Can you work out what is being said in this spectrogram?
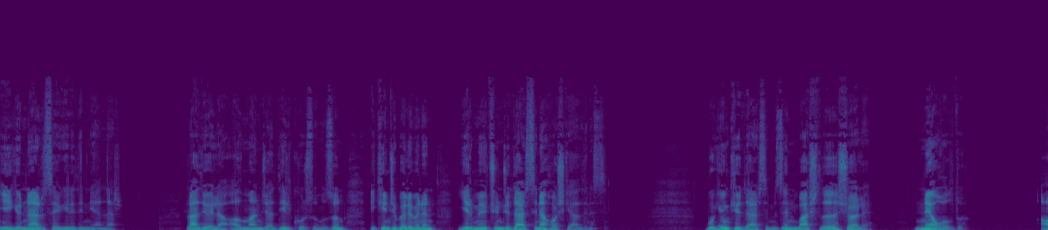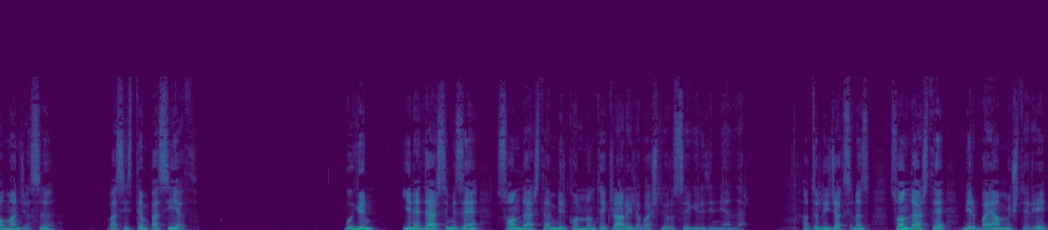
İyi günler sevgili dinleyenler. Radyo ile Almanca dil kursumuzun ikinci bölümünün 23. dersine hoş geldiniz. Bugünkü dersimizin başlığı şöyle. Ne oldu? Almancası Was ist denn passiert? Bugün yine dersimize son dersten bir konunun tekrarıyla başlıyoruz sevgili dinleyenler. Hatırlayacaksınız son derste bir bayan müşteri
